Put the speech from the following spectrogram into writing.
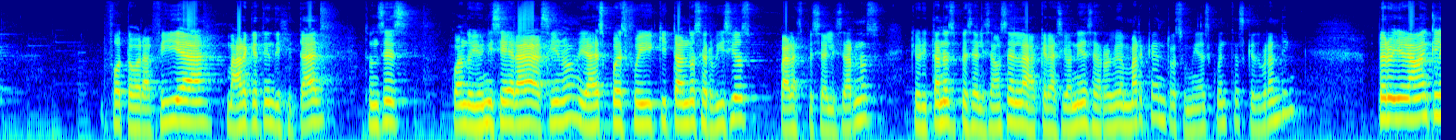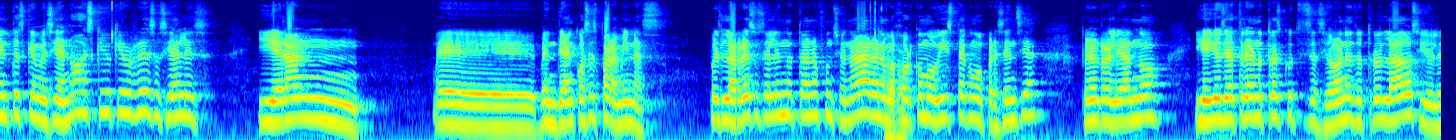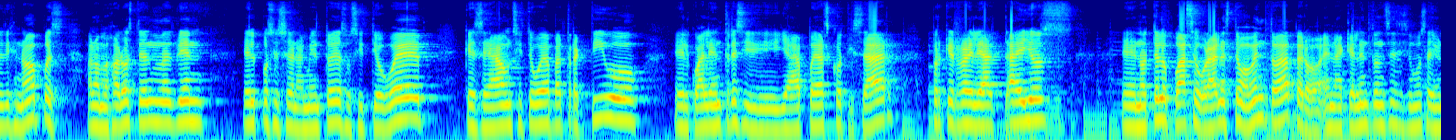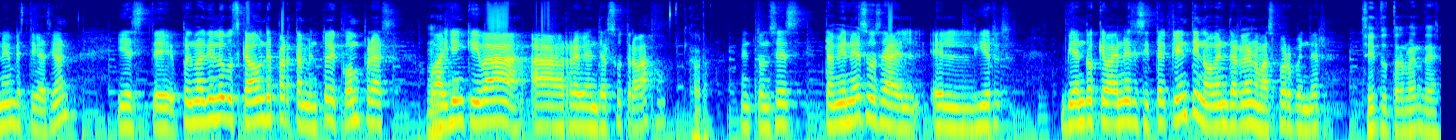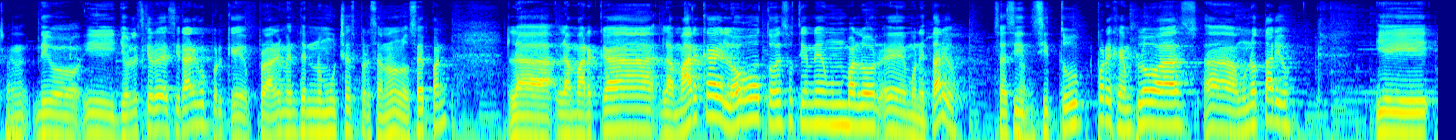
fotografía, marketing digital. Entonces, cuando yo inicié era así, ¿no? Ya después fui quitando servicios para especializarnos, que ahorita nos especializamos en la creación y desarrollo de marca, en resumidas cuentas, que es branding. Pero llegaban clientes que me decían, no, es que yo quiero redes sociales y eran, eh, vendían cosas para minas. Pues las redes sociales no te van a funcionar, a lo mejor como vista, como presencia, pero en realidad no. Y ellos ya traen otras cotizaciones de otros lados y yo les dije, no, pues a lo mejor ustedes más bien el posicionamiento de su sitio web, que sea un sitio web atractivo, el cual entres y ya puedas cotizar, porque en realidad a ellos eh, no te lo puedo asegurar en este momento, pero en aquel entonces hicimos ahí una investigación y este, pues más bien lo buscaba un departamento de compras o alguien que iba a, revender su trabajo. Claro. Entonces, también eso, o sea, el, el ir viendo qué va a necesitar el cliente y no venderle nomás por vender. Sí, totalmente. Digo, y yo les quiero decir algo porque probablemente no muchas personas lo sepan. La, la marca, la marca, el logo, todo eso tiene un valor eh, monetario. O sea, si, si tú, por ejemplo, vas a un notario y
